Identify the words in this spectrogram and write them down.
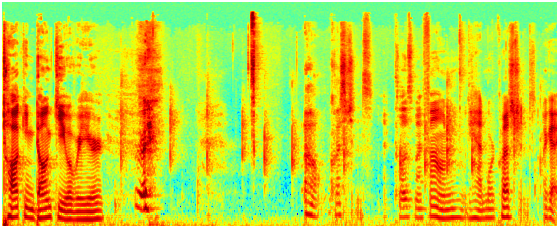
talking donkey over here. Right. Oh, questions. I closed my phone. We had more questions. Okay.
